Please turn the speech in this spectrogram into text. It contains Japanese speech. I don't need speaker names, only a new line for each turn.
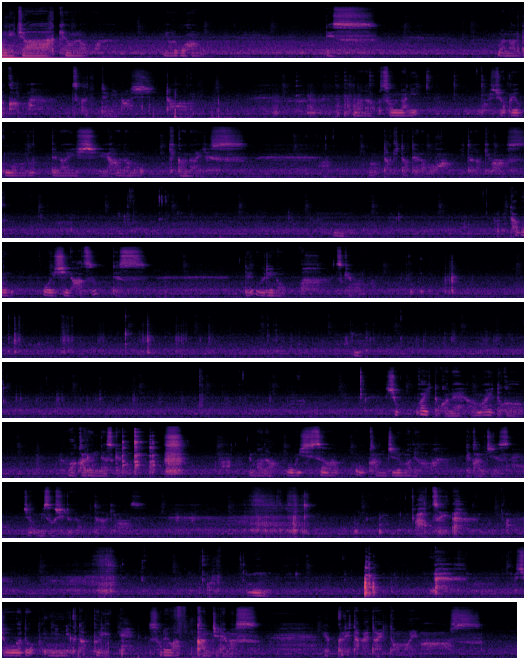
こんにちは。今日の夜ご飯です。まあなんとか作ってみました。まだそんなに食欲も戻ってないし鼻も効かないです、まあ、炊きたてのご飯いただきます多分美味しいはずです。で売りの漬物。うん。しょっぱいとかね甘いとかわかるんですけど。まだ美味しさを感じるまではって感じですね。じゃあ味噌汁いただきます。熱い。うん。生姜とニンニクたっぷり。それは感じれます。ゆっくりと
